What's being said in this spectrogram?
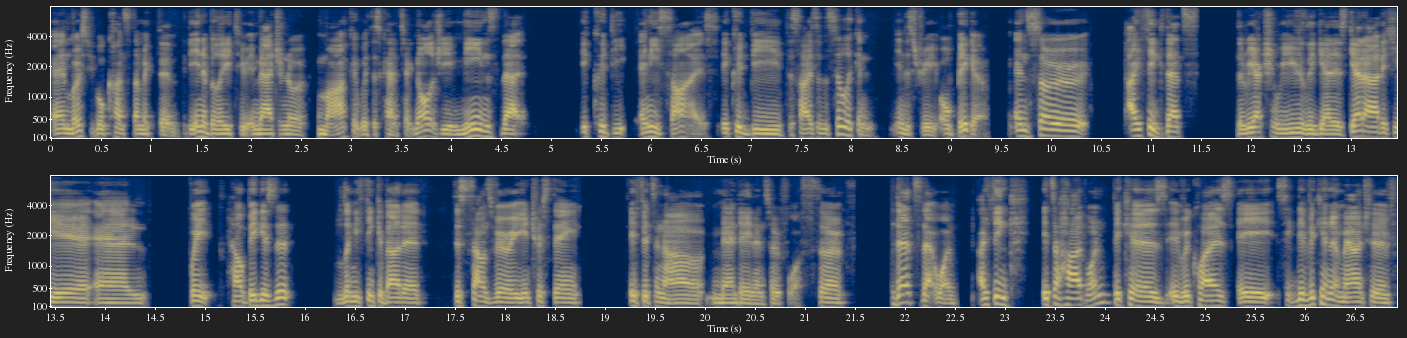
and most people can't stomach the, the inability to imagine a market with this kind of technology means that it could be any size. It could be the size of the silicon industry or bigger. And so I think that's the reaction we usually get is get out of here and wait, how big is it? Let me think about it. This sounds very interesting if it's in our mandate and so forth. So that's that one. I think it's a hard one because it requires a significant amount of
